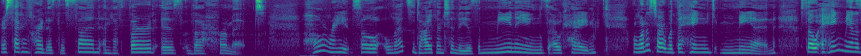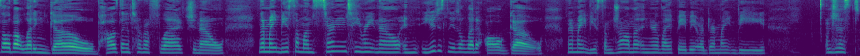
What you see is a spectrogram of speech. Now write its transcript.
Our second card is the Sun, and the third is the Hermit. All right, so let's dive into these meanings. Okay, we want to start with the Hanged Man. So, a Hanged Man is all about letting go, pausing to reflect, you know there might be some uncertainty right now, and you just need to let it all go. There might be some drama in your life, baby, or there might be just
